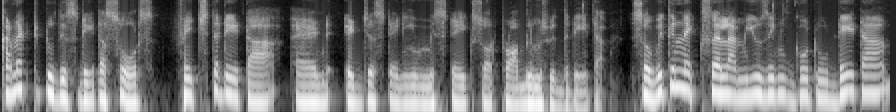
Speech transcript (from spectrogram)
connect to this data source, fetch the data and adjust any mistakes or problems with the data. So within Excel, I'm using go to data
